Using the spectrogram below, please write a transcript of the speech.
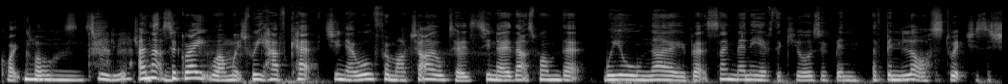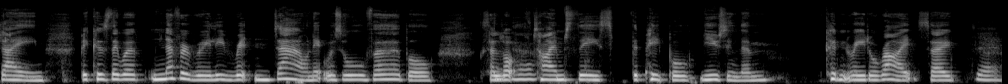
quite close. Mm. It's really interesting. And that's a great one which we have kept, you know, all from our childhoods. You know, that's one that we all know, but so many of the cures have been have been lost, which is a shame because they were never really written down. It was all verbal. Because a lot yeah. of times these the people using them couldn't read or write. So yeah.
